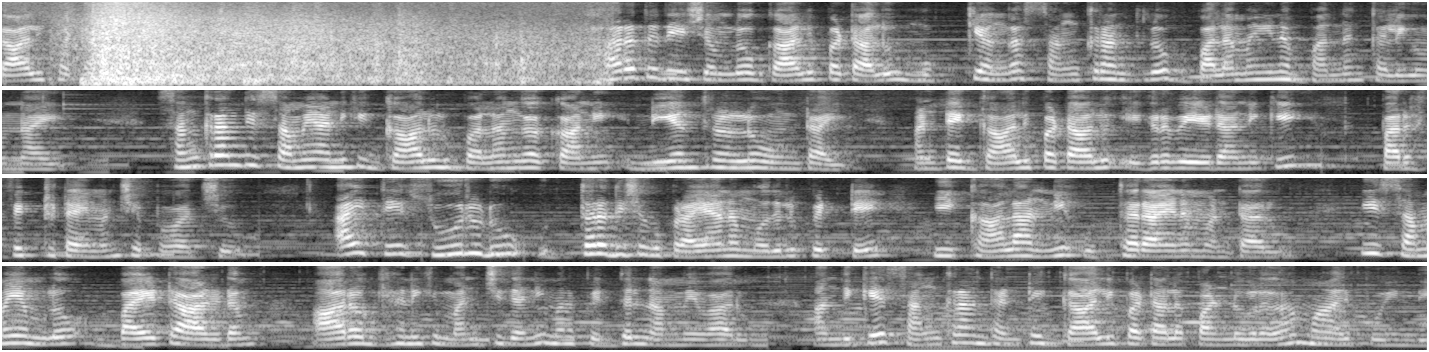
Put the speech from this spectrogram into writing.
గాలిపటాలు భారతదేశంలో గాలిపటాలు ముఖ్యంగా సంక్రాంతిలో బలమైన బంధం కలిగి ఉన్నాయి. సంక్రాంతి సమయానికి గాలులు బలంగా కానీ నియంత్రణలో ఉంటాయి. అంటే గాలిపటాలు ఎగరవేయడానికి పర్ఫెక్ట్ టైం అని చెప్పవచ్చు. అయితే సూర్యుడు ఉత్తర దిశకు ప్రయాణం మొదలుపెట్టే ఈ కాలాన్ని ఉత్తరాయణం అంటారు. ఈ సమయంలో బయట ఆడడం ఆరోగ్యానికి మంచిదని మన పెద్దలు నమ్మేవారు. అందుకే సంక్రాంతి అంటే గాలిపటాల పండుగలుగా మారిపోయింది.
